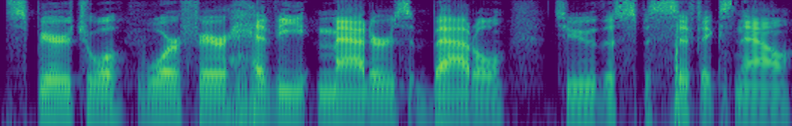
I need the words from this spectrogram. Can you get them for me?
spiritual warfare, heavy matters, battle, to the specifics now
